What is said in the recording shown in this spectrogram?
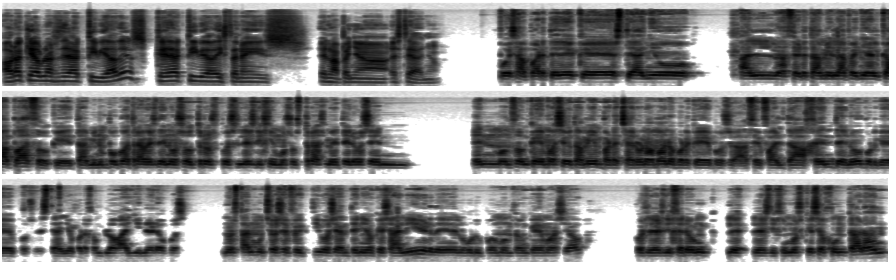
Ahora que hablas de actividades, ¿qué actividades tenéis en la peña este año? Pues aparte de que este año al nacer también la Peña del Capazo, que también un poco a través de nosotros pues les dijimos, ostras, meteros en, en Monzón que demasiado también para echar una mano porque pues hace falta gente, ¿no? Porque pues este año, por ejemplo, Gallinero pues no están muchos efectivos y han tenido que salir del grupo de Monzón que demasiado, pues les dijeron les dijimos que se juntaran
